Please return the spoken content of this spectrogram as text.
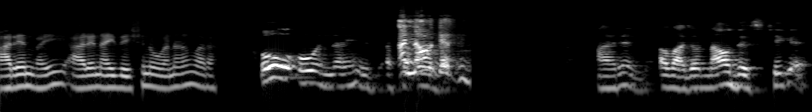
आर्यन भाई आर्यनाइजेशन होगा ना हमारा। ओ ओ नाइस अच्छा And now आर्यन अब आ जाओ नाउ दिस ठीक है?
